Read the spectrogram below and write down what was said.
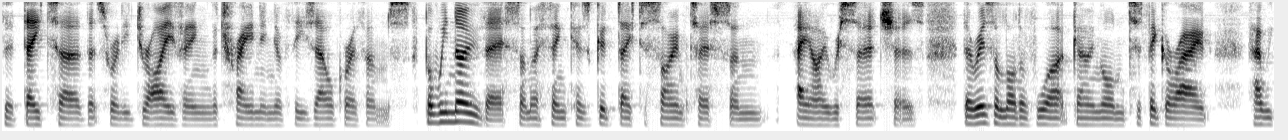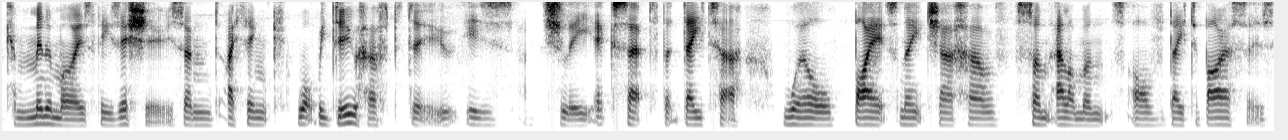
the data that's really driving the training of these algorithms. But we know this, and I think as good data scientists and AI researchers, there is a lot of work going on to figure out how we can minimize these issues. And I think what we do have to do is actually accept that data will, by its nature, have some elements of data biases.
